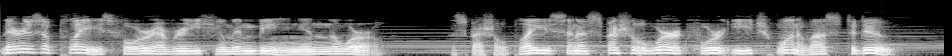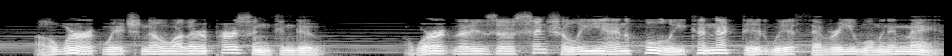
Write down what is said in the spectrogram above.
There is a place for every human being in the world, a special place and a special work for each one of us to do, a work which no other person can do work that is essentially and wholly connected with every woman and man.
